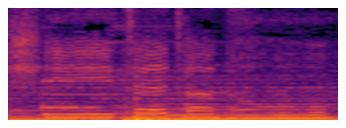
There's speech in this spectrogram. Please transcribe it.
ししてたの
